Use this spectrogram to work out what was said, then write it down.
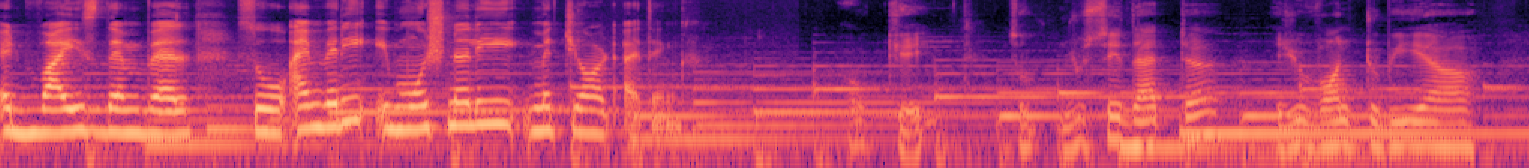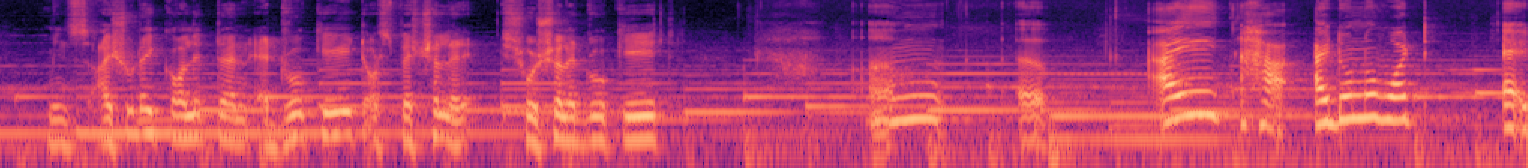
advise them well. So i'm very emotionally matured i think. Okay, so you say that uh, you want to be a means I should I call it an advocate or special social advocate? Um uh, i ha- i don't know what uh,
